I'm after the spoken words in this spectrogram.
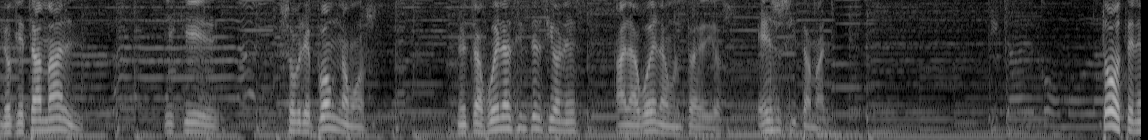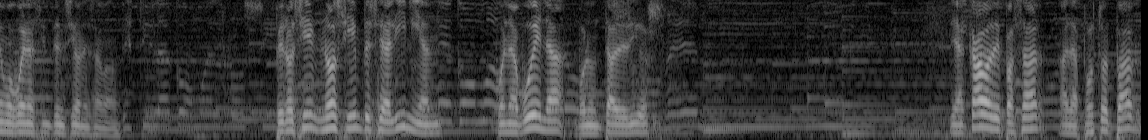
Lo que está mal es que sobrepongamos nuestras buenas intenciones a la buena voluntad de Dios. Eso sí está mal. Todos tenemos buenas intenciones, amado. Pero no siempre se alinean con la buena voluntad de Dios. Le acaba de pasar al apóstol Pablo.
